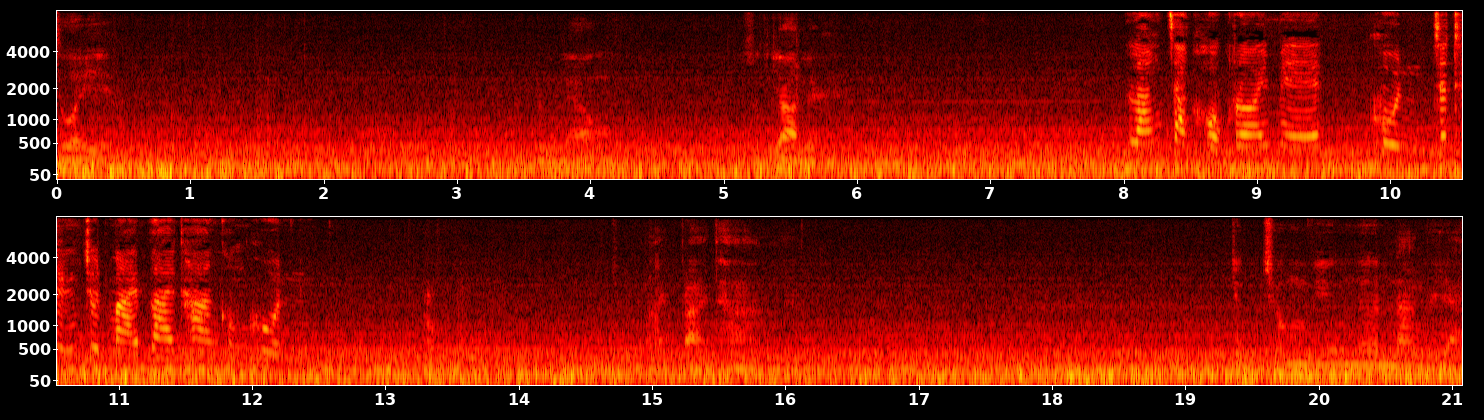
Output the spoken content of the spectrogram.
สวย ดูแล้วสุดยอดเลย หลังจาก 600 เมตร คุณจะถึงจุดหมายปลายทางของคุณปลายปลายทาง จุดชมวิวเนินนางพญา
